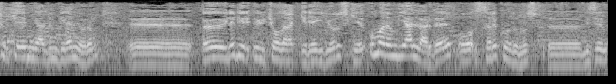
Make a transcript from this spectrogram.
Türkiye'ye mi geldim bilemiyorum. Ee, öyle bir ülke olarak geriye gidiyoruz ki umarım bir yerlerde o sarı kurdumuz e, bizim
